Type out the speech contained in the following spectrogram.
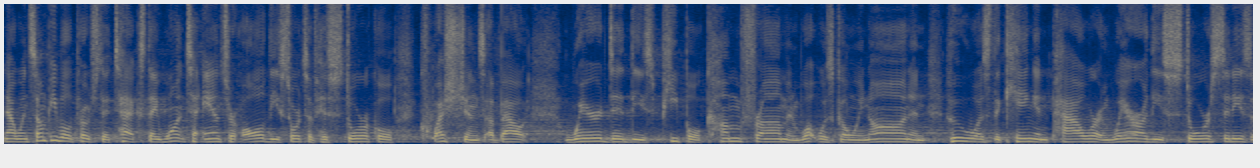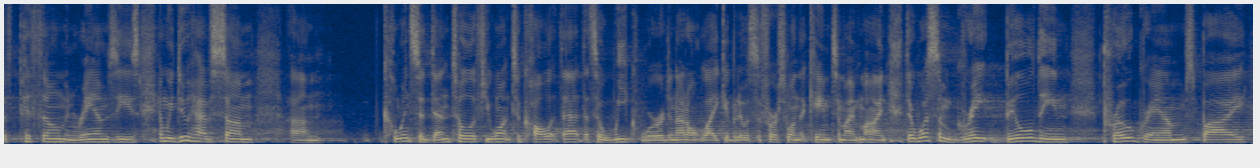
Now, when some people approach the text, they want to answer all these sorts of historical questions about where did these people come from and what was going on and who was the king in power and where are these store cities of Pithom and Ramses. And we do have some. Um, coincidental, if you want to call it that. That's a weak word, and I don't like it, but it was the first one that came to my mind. There was some great building programs by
